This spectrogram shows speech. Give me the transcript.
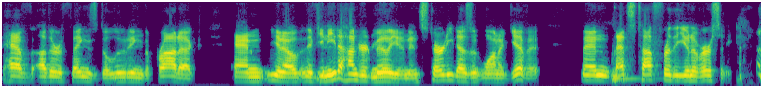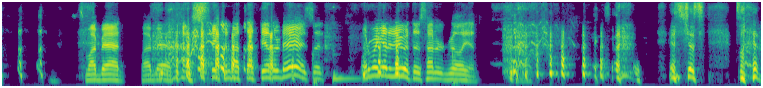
have other things diluting the product. And you know, if you need a hundred million and Sturdy doesn't want to give it, then that's tough for the university. it's my bad. My bad. I was thinking about that the other day. I said, "What am I going to do with this hundred million? it's just it's like,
